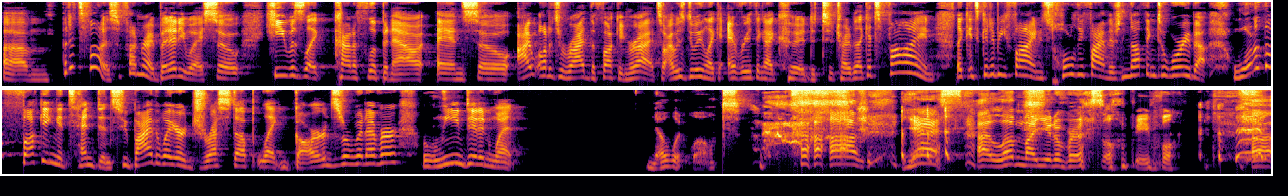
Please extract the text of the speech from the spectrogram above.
Um, but it's fun. It's a fun ride. But anyway, so he was like kind of flipping out. And so I wanted to ride the fucking ride. So I was doing like everything I could to try to be like, it's fine. Like, it's going to be fine. It's totally fine. There's nothing to worry about. One of the fucking attendants, who by the way are dressed up like guards or whatever, leaned in and went, no, it won't. yes, I love my Universal people. Uh,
